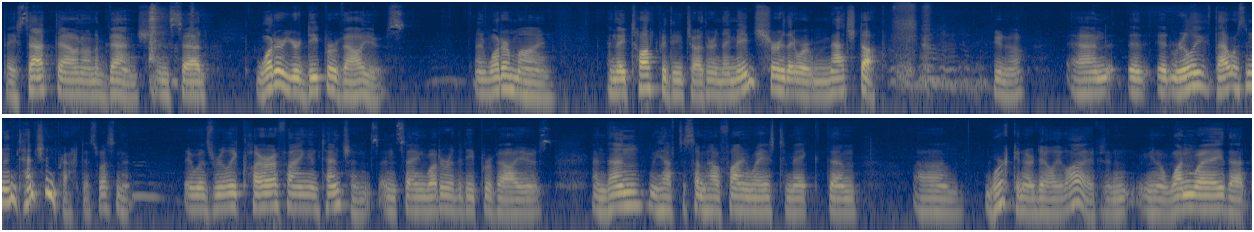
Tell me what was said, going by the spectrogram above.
they sat down on a bench and said, What are your deeper values? And what are mine? And they talked with each other and they made sure they were matched up. you know? And it, it really, that was an intention practice, wasn't it? Mm. It was really clarifying intentions and saying, What are the deeper values? And then we have to somehow find ways to make them um, work in our daily lives. And you know, one way that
